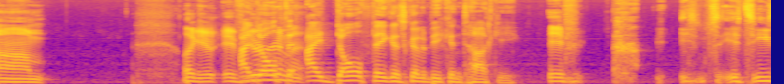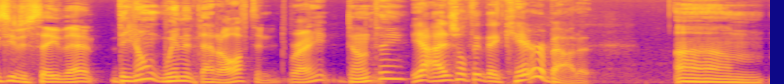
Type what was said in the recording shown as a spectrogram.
Um, like Like if, if I don't. gonna, thi- I don't think it's going to be Kentucky. if it's, it's easy to say that they don't win it that often, right? Don't they? Yeah, I just don't think they care about it. Um,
